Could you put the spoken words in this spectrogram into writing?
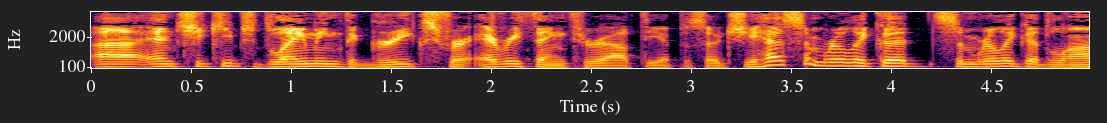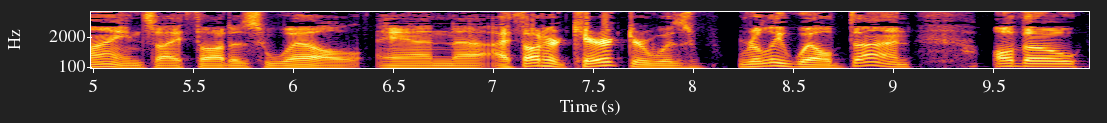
Uh, and she keeps blaming the Greeks for everything throughout the episode. She has some really good, some really good lines, I thought as well, and uh, I thought her character was really well done. Although,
